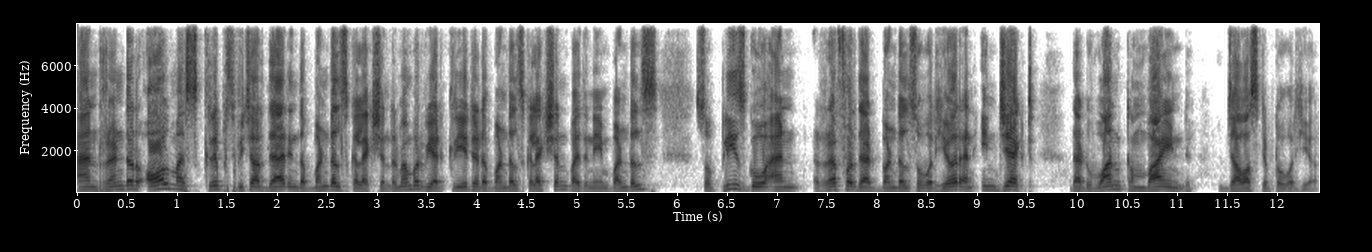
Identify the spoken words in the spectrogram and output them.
and render all my scripts which are there in the bundles collection. Remember we had created a bundles collection by the name bundles. So please go and refer that bundles over here and inject that one combined javascript over here.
